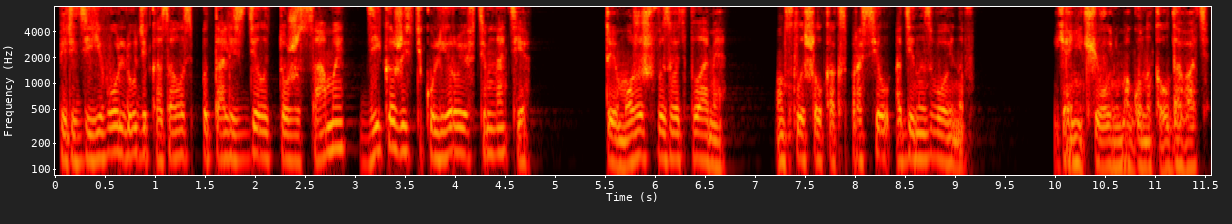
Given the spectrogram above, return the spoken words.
Впереди его люди, казалось, пытались сделать то же самое, дико жестикулируя в темноте. «Ты можешь вызвать пламя?» Он слышал, как спросил один из воинов. «Я ничего не могу наколдовать».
